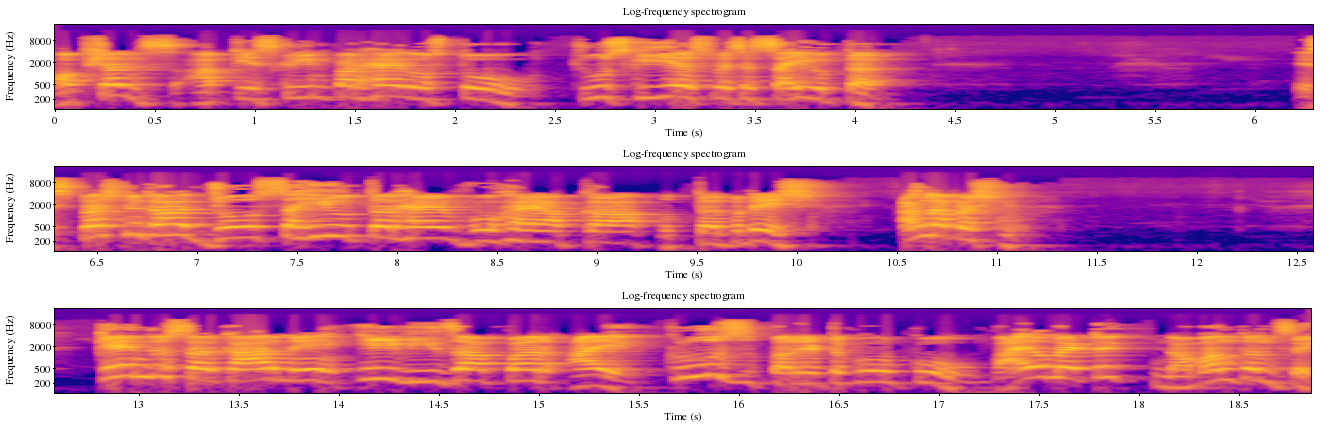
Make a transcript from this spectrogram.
ऑप्शंस आपकी स्क्रीन पर है दोस्तों। चूज़ कीजिए इसमें से सही उत्तर। इस प्रश्न का जो सही उत्तर है, वो है आपका उत्तर प्रदेश। अगला प्रश्न। केंद्र सरकार ने ई वीज़ा पर आए क्रूज पर्यटकों को बायोमेट्रिक नामांकन से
